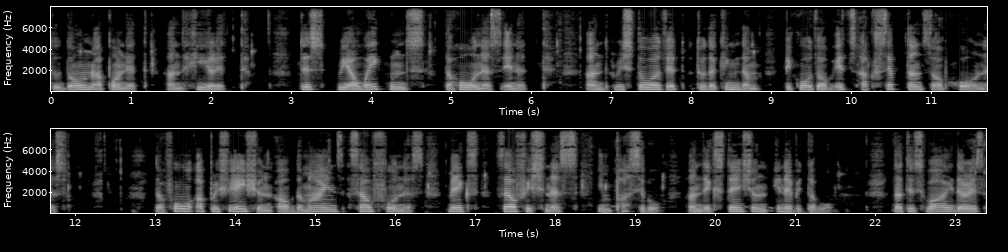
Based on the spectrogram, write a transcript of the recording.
to dawn upon it and heal it. This reawakens the wholeness in it, and restores it to the kingdom because of its acceptance of wholeness. The full appreciation of the mind's selffulness makes selfishness impossible and extension inevitable. That is why there is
